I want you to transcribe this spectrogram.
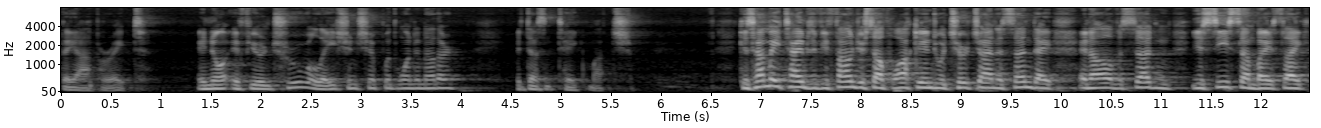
they operate. You know, if you're in true relationship with one another, it doesn't take much. Because how many times have you found yourself walking into a church on a Sunday and all of a sudden you see somebody, it's like,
